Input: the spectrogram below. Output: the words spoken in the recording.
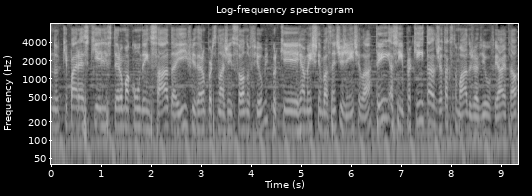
no, que parece que eles teram uma condensada aí e fizeram um personagem só no filme, porque realmente tem bastante gente lá. Tem, assim, para quem tá, já tá acostumado, já viu o VA e tal,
